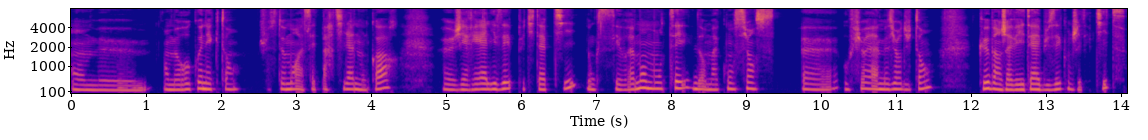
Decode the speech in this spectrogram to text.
en me en me reconnectant justement à cette partie-là de mon corps, heu, j'ai réalisé petit à petit donc c'est vraiment monté dans ma conscience, heu, au fur et à mesure du temps que, ben, j'avais été abusée quand j'étais petite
